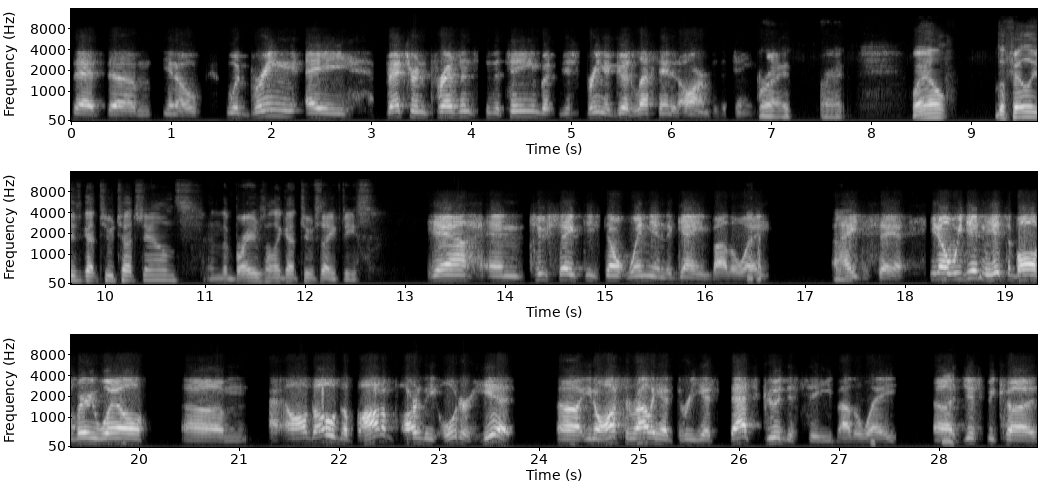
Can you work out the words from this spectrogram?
that um, you know would bring a veteran presence to the team, but just bring a good left-handed arm to the team. Right, right. Well, the Phillies got two touchdowns, and the Braves only got two safeties. Yeah, and two safeties don't win you in the game. By the way, I hate to say it. You know, we didn't hit the ball very well. Um, although the bottom part of the order hit, uh, you know, Austin Riley had three hits. That's good to see, by the way, uh, just because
